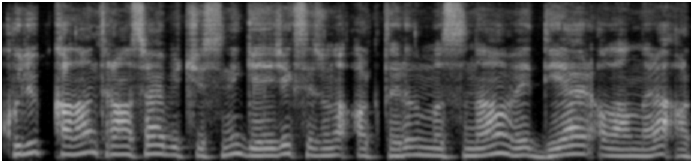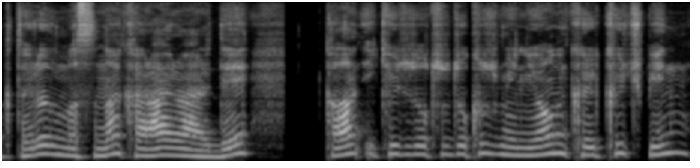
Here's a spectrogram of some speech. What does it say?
Kulüp kalan transfer bütçesini gelecek sezona aktarılmasına ve diğer alanlara aktarılmasına karar verdi. Kalan 239 milyon 43 bin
